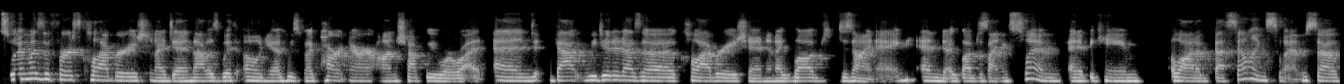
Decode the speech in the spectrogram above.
Swim was the first collaboration I did, and that was with Onia, who's my partner on Shop We Wore What. And that we did it as a collaboration, and I loved designing, and I loved designing swim, and it became a lot of best-selling swim. So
